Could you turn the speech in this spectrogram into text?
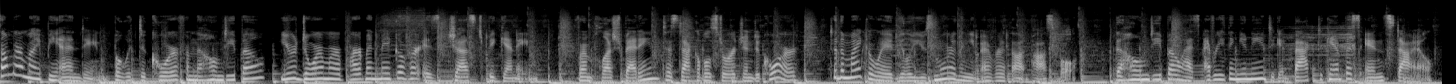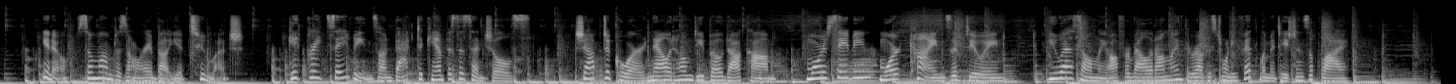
Summer might be ending, but with decor from the Home Depot, your dorm or apartment makeover is just beginning. From plush bedding to stackable storage and decor, to the microwave you'll use more than you ever thought possible, the Home Depot has everything you need to get back to campus in style. You know, so mom doesn't worry about you too much. Get great savings on back to campus essentials. Shop decor now at homedepot.com. More saving, more kinds of doing. US only offer valid online through August 25th. Limitations apply.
